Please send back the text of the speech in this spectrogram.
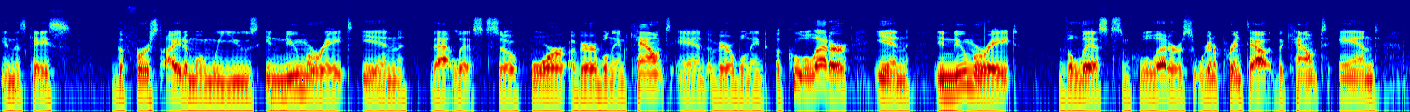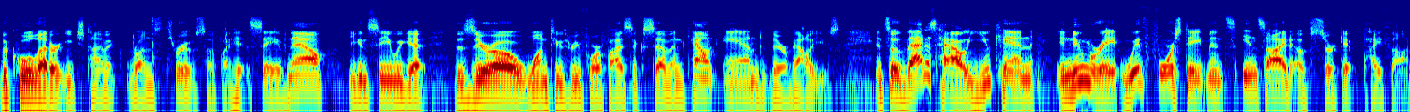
in this case, the first item when we use enumerate in that list. So for a variable named count and a variable named a cool letter in enumerate the list, some cool letters, we're going to print out the count and the cool letter each time it runs through. So if I hit save now, you can see we get the 0, 1, 2, 3, 4, 5, 6, 7 count and their values. And so that is how you can enumerate with for statements inside of CircuitPython.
